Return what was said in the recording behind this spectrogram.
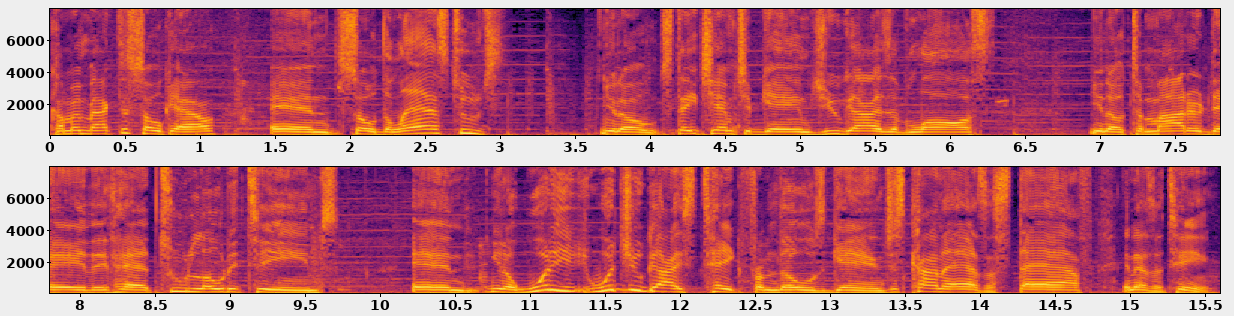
coming back to SoCal, and so the last two, you know, state championship games, you guys have lost. You know, to Mater Dei, they've had two loaded teams. And you know, what do you what you guys take from those games, just kind of as a staff and as a team?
